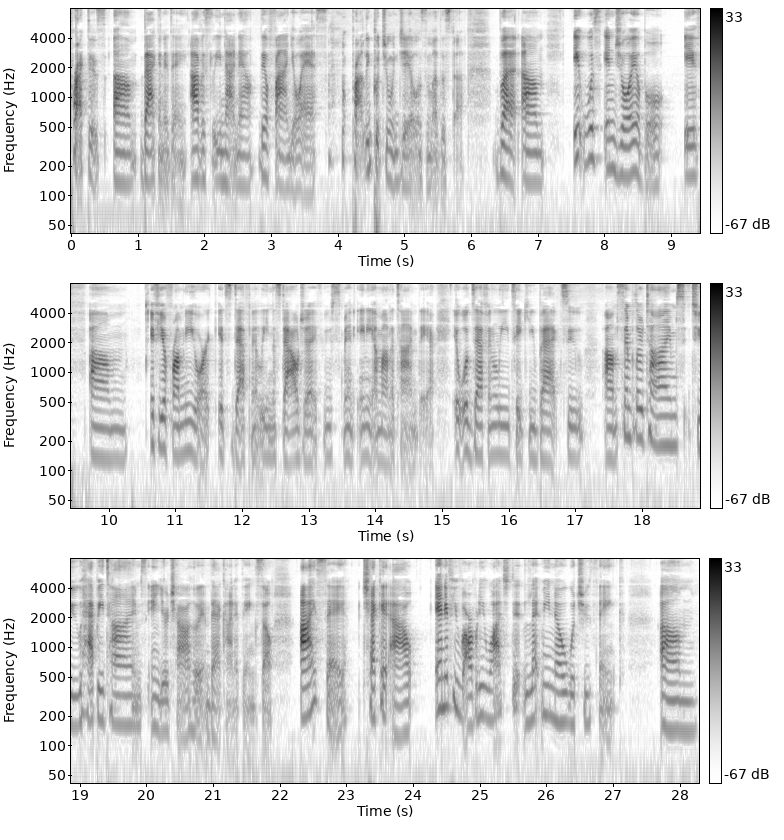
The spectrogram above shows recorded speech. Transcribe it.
practice um, back in the day. Obviously, not now. They'll find your ass, probably put you in jail and some other stuff. But um, it was enjoyable if um, if you're from New York. It's definitely nostalgia. If you spend any amount of time there, it will definitely take you back to um, simpler times, to happy times in your childhood, and that kind of thing. So I say check it out. And if you've already watched it, let me know what you think. Um,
